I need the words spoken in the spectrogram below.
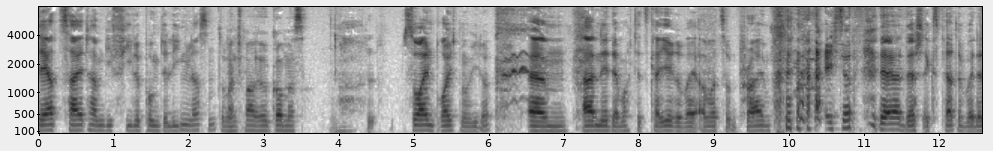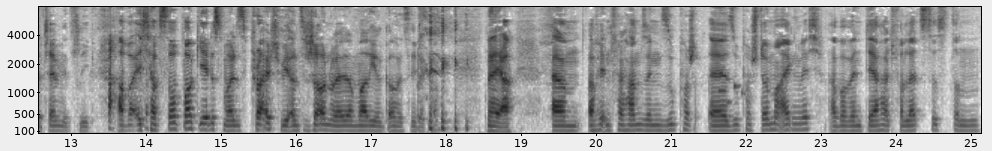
der Zeit haben die viele Punkte liegen lassen. Du meinst Mario Gomez. So einen bräuchte man wieder. ähm, ah nee, der macht jetzt Karriere bei Amazon Prime. Echt jetzt? ja, ja, der ist Experte bei der Champions League. Aber ich hab so Bock, jedes Mal das Prime-Spiel anzuschauen, weil da Mario Gomez wiederkommt. naja, ähm, auf jeden Fall haben sie einen super, äh, super Stürmer eigentlich, aber wenn der halt verletzt ist, dann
